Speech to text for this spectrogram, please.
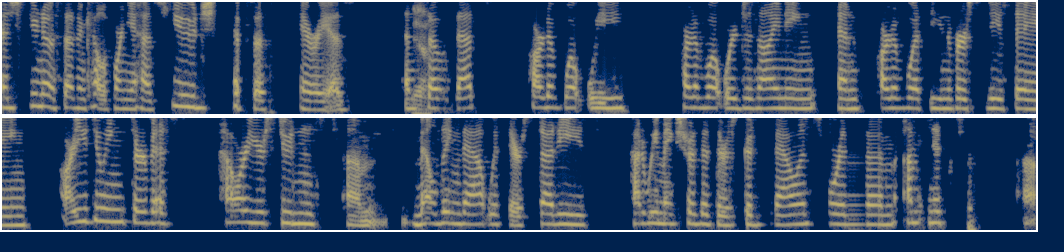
as you know Southern California has huge HPSA areas. And yeah. so that's part of what we part of what we're designing and part of what the university is saying are you doing service? How are your students um, melding that with their studies? How do we make sure that there's good balance for them? I mean it's uh,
